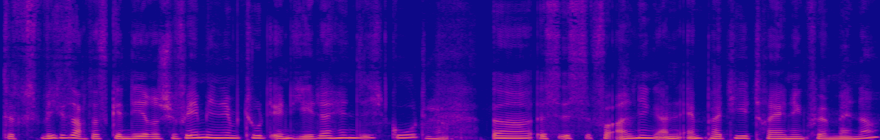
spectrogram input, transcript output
das, wie gesagt, das generische Feminim tut in jeder Hinsicht gut. Ja. Äh, es ist vor allen Dingen ein Empathietraining für Männer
